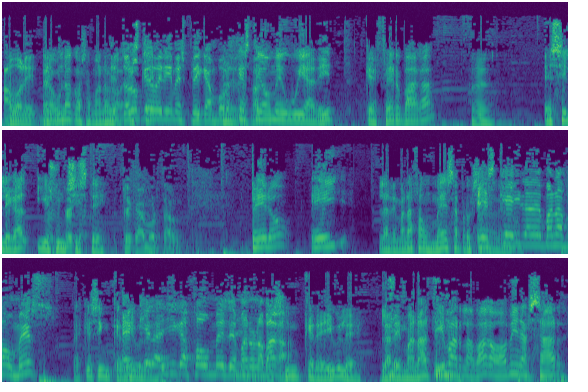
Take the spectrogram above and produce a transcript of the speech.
A veure, Però una cosa, Manolo. De tot el este- que veníem explicant... Però és que este home avui ha dit que fer vaga Eh. és il·legal i és un xiste. Pecat mortal. Però ell la demana fa un mes És aproximadament. que ell la demana fa un mes. És que és És increïble. que la Lliga fa un mes demana una vaga. És increïble. La demanat Ibar la vaga va amenaçar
